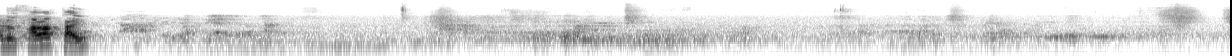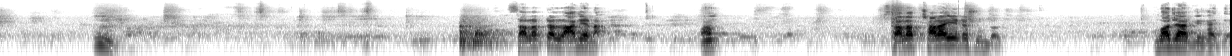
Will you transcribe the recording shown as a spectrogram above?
একটু সালাদ খাই। সালাদটা লাগে না। সালাদ ছাড়াই এটা সুন্দর। মজা আর কি খাইতে।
